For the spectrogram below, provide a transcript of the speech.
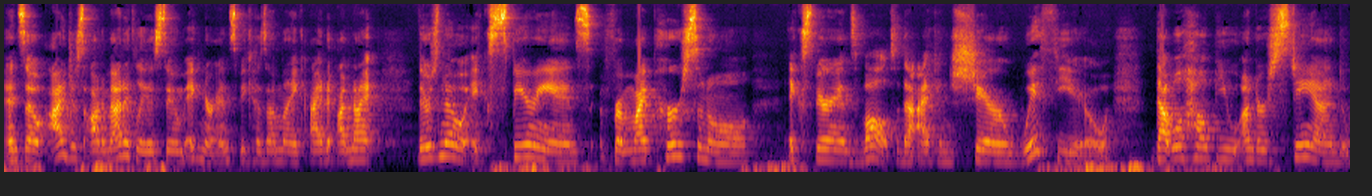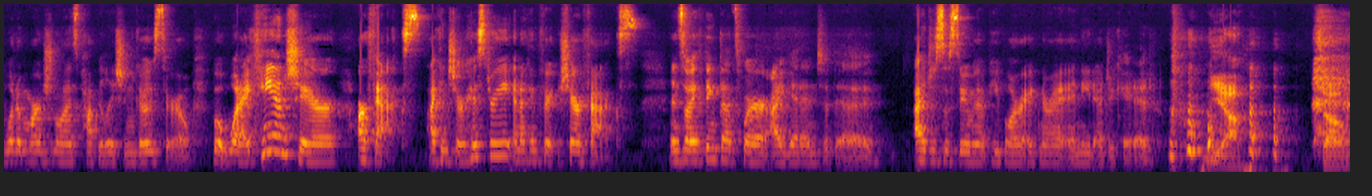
And so I just automatically assume ignorance because I'm like I, I'm not there's no experience from my personal experience vault that I can share with you that will help you understand what a marginalized population goes through. But what I can share are facts. I can share history and I can f- share facts. And so I think that's where I get into the I just assume that people are ignorant and need educated. yeah. So.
